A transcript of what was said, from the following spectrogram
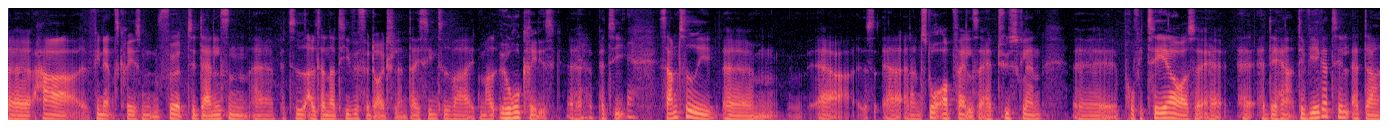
øh, har finanskrisen ført til dannelsen af partiet Alternative for Deutschland, der i sin tid var et meget eurokritisk øh, parti. Ja. Samtidig øh, er, er, er der en stor opfattelse af, at Tyskland øh, profiterer også af, af, af det her. Det virker til, at der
